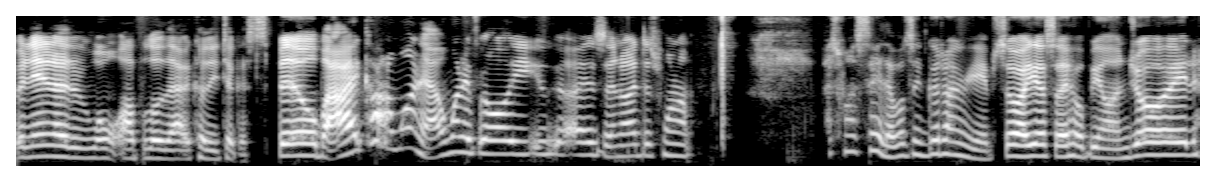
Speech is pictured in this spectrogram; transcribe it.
Banana won't upload that because he took a spill, but I kind of want it. I want it for all you guys, and I just want to. I just want to say that was a good Hunger Games. So I guess I hope you all enjoyed.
